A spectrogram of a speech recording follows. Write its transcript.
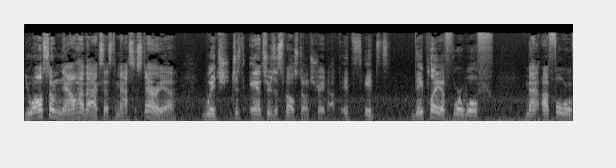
You also now have access to mass hysteria, which just answers a spellstone straight up. It's it's they play a four wolf, a four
